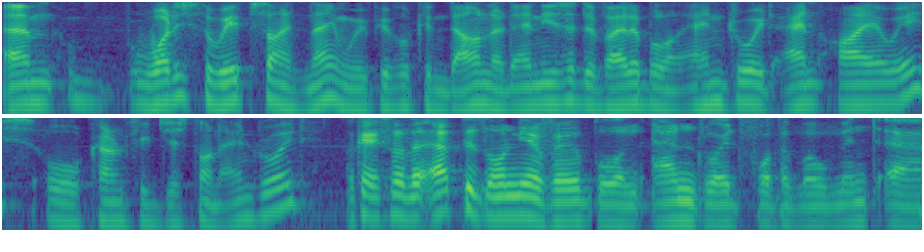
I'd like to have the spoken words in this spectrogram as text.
Um, what is the website name where people can download? And is it available on Android and iOS or currently just on Android? Okay, so the app is only available on Android for the moment. Uh,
